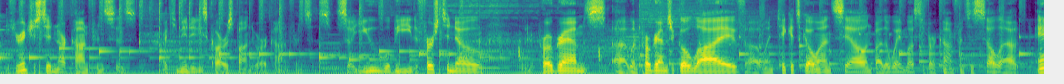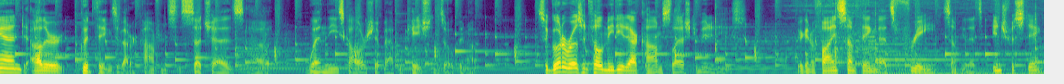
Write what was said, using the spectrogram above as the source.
if you're interested in our conferences, our communities correspond to our conferences. So you will be the first to know when programs uh, when programs go live, uh, when tickets go on sale, and by the way, most of our conferences sell out, and other good things about our conferences, such as uh, when the scholarship applications open up. So go to rosenfeldmedia.com slash communities. You're going to find something that's free, something that's interesting,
